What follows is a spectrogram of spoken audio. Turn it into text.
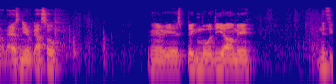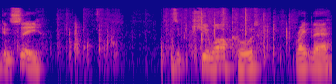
And there's Newcastle. There he is, Big Mo Diame. And if you can see, there's a QR code right there.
